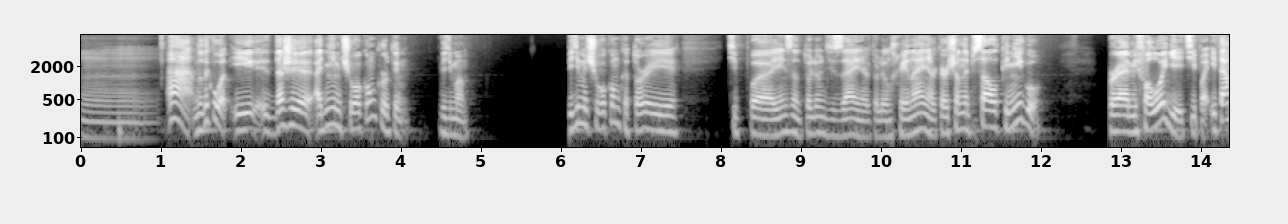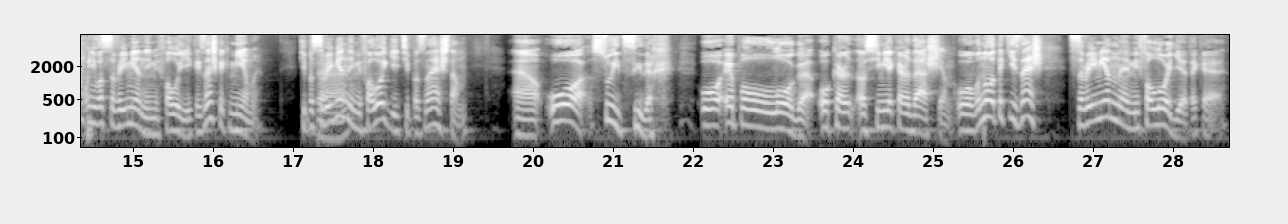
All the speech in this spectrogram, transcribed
А, ну так вот, и даже одним чуваком крутым, видимо, видимо, чуваком, который типа, я не знаю, то ли он дизайнер, то ли он хренайнер. Короче, он написал книгу про мифологии, типа, и там у него современные мифологии, как знаешь, как мемы. Типа, так. современные мифологии, типа, знаешь, там, э, о суицидах, о Apple лого, о, Кар... о семье Кардашьян, о, ну, вот такие, знаешь, современная мифология такая,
